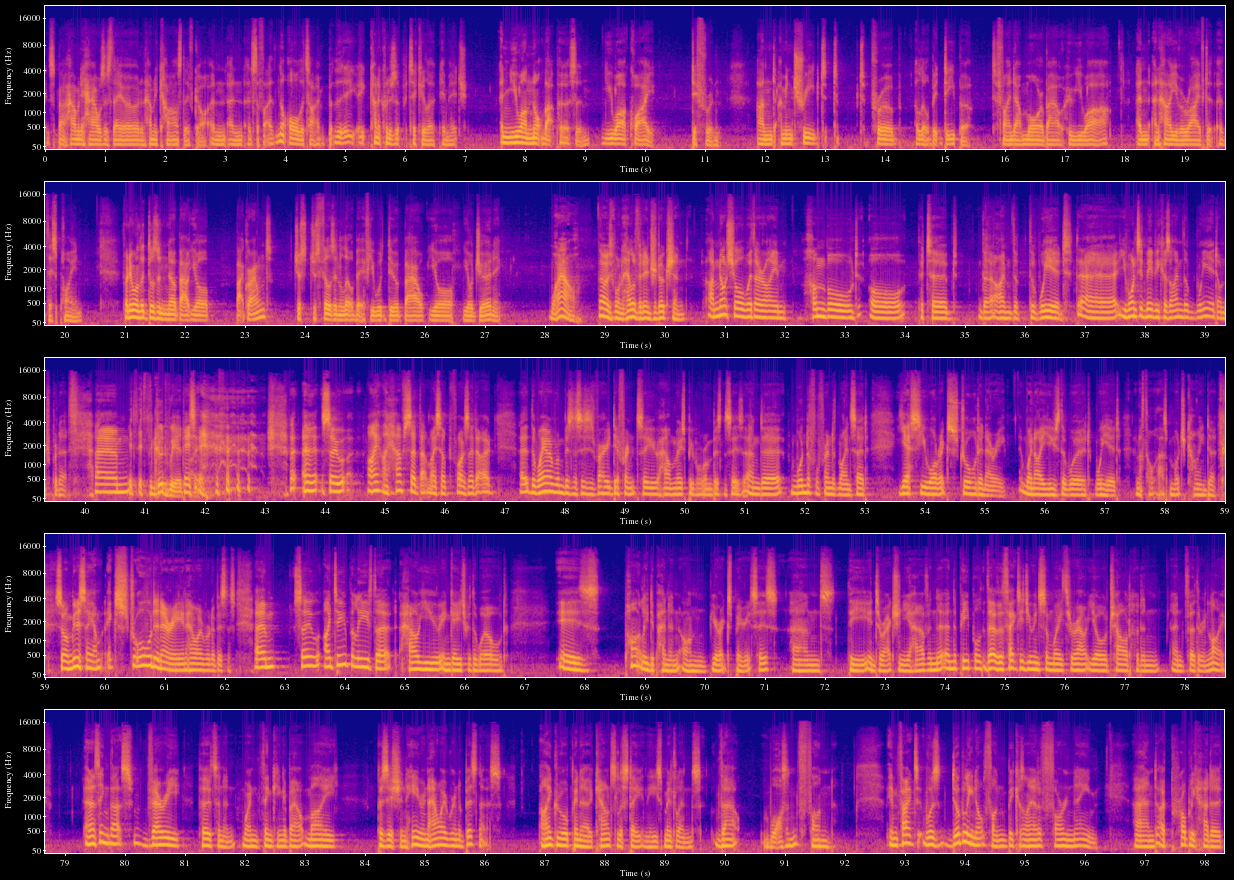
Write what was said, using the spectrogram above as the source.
It's about how many houses they own and how many cars they've got and, and, and stuff like that. Not all the time, but it, it kind of conjures a particular image. And you are not that person. You are quite different. And I'm intrigued to, to probe a little bit deeper to find out more about who you are and, and how you've arrived at, at this point. For anyone that doesn't know about your background, just just fills in a little bit if you would do about your your journey. Wow, that was one hell of an introduction. I'm not sure whether I'm humbled or perturbed that I'm the the weird. Uh, you wanted me because I'm the weird entrepreneur. Um, it's, it's the good weird. uh, so I, I have said that myself before. I said I, uh, the way I run businesses is very different to how most people run businesses. And a wonderful friend of mine said, "Yes, you are extraordinary." When I use the word weird, and I thought that's much kinder. So I'm going to say I'm extraordinary in how I run a business. Um, so I do believe that how you engage with the world is partly dependent on your experiences and the interaction you have and the, and the people that have affected you in some way throughout your childhood and, and further in life. And I think that's very pertinent when thinking about my position here and how I run a business. I grew up in a council estate in the East Midlands that wasn't fun. In fact, was doubly not fun because I had a foreign name and I probably had a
